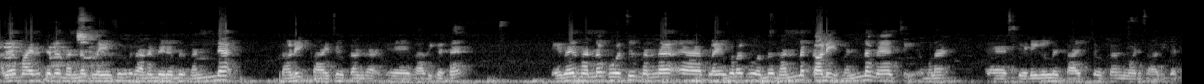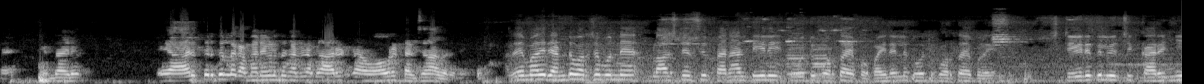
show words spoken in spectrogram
അതേമാതിരി തന്നെ നല്ല പ്ലേയേഴ്സുകൾ കാണാൻ വരുന്നത് നല്ല കളി കാഴ്ചവെക്കാൻ സാധിക്കട്ടെ. ഏതായാലും നല്ല കോച്ച് നല്ല പ്ലേയേഴ്സുകളൊക്കെ വന്ന് നല്ല കളി നല്ല മാച്ച് നമ്മളെ സ്റ്റേഡിയങ്ങളിൽ കാഴ്ചവെക്കാൻ വേണ്ടി സാധിക്കട്ടെ. എന്തായാലും ആരത്തരത്തിലുള്ള കമ്പനികളൊന്നും കണ്ടിട്ട് നമ്മൾ ആരും ഓവർ ടെൻഷനാണ് വരുന്നത് അതേമാതിരി രണ്ട് വർഷം മുന്നേ ബ്ലാസ്റ്റേഴ്സ് പെനാൽറ്റിയിൽ തോറ്റ് പുറത്തായപ്പോൾ ഫൈനലിൽ തോറ്റ് പുറത്തായപ്പോൾ സ്റ്റേഡിയത്തിൽ വെച്ച് കരഞ്ഞ്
